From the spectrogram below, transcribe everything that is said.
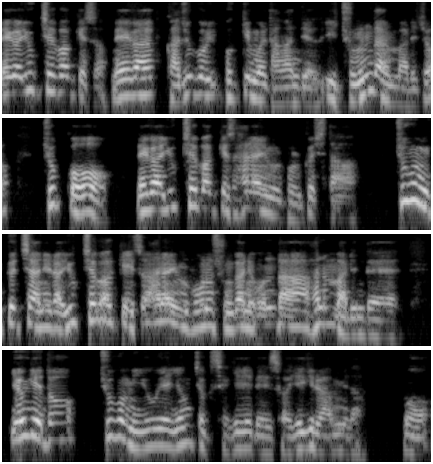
내가 육체 밖에서 내가 가죽을 벗김을 당한 뒤에 이 죽는다는 말이죠. 죽고 내가 육체 밖에서 하나님을 볼 것이다. 죽음이 끝이 아니라 육체 밖에 있어 하나님을 보는 순간이 온다 하는 말인데 여기에도 죽음 이후의 영적 세계에 대해서 얘기를 합니다. 뭐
